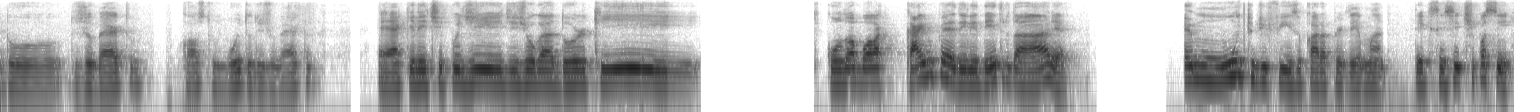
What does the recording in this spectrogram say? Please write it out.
do, do Gilberto. Gosto muito do Gilberto. É aquele tipo de, de jogador que, que quando a bola cai no pé dele dentro da área, é muito difícil o cara perder, mano. Tem que ser tipo assim,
